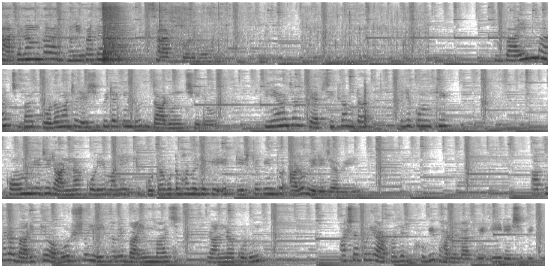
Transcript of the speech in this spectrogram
কাঁচা লঙ্কা আর ধনে পাতা সার্ভ করব। বাইম মাছ বা তোড়া মাছের রেসিপিটা কিন্তু দারুণ ছিল। পেঁয়াজ আর ক্যাপসিকামটা এরকম ঠিক কম ভেজে রান্না করে মানে একটু গোটা গোটাভাবে রেখে এর টেস্টটা কিন্তু আরও বেড়ে যাবে। আপনারা বাড়িতে অবশ্যই এইভাবে বাইম মাছ রান্না করুন। আশা করি আপনাদের খুবই ভালো লাগবে এই রেসিপিটি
